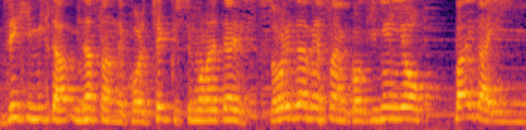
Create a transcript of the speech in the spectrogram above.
ぜひ見た皆さんねこれチェックしてもらいたいです。それでは皆さんごきげんよう。バイバイ。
